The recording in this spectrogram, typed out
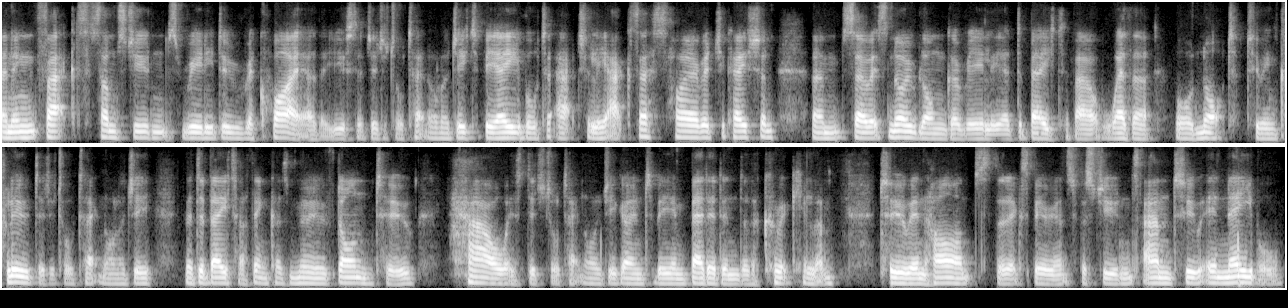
And in fact, some students really do require the use of digital technology to be able to actually access higher education. Um, so it's no longer really a debate about whether or not to include digital technology. The debate, I think, has moved on to how is digital technology going to be embedded into the curriculum to enhance the experience for students and to enable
